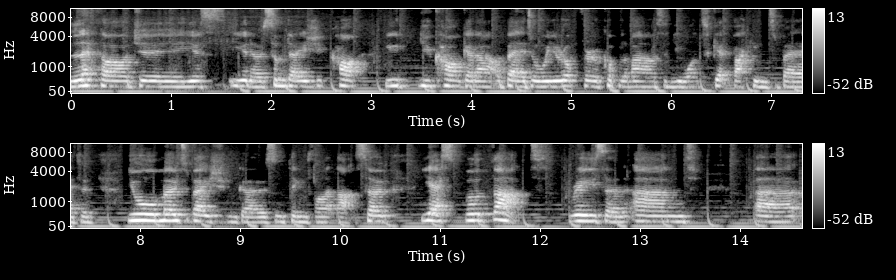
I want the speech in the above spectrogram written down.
lethargy. You, you know, some days you can't you you can't get out of bed, or you're up for a couple of hours and you want to get back into bed, and your motivation goes and things like that. So yes, for that reason and uh,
